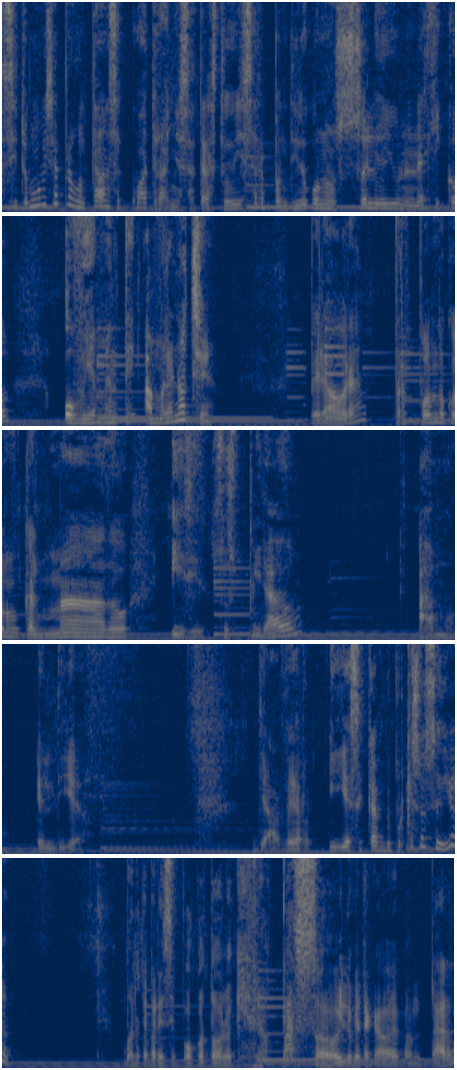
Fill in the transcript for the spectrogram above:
si tú me hubieses preguntado hace cuatro años atrás, te hubiese respondido con un sólido y un enérgico obviamente amo la noche. Pero ahora respondo con un calmado y suspirado, amo el día. Ya, a ver, ¿y ese cambio por qué sucedió? Bueno, ¿te parece poco todo lo que nos pasó y lo que te acabo de contar?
